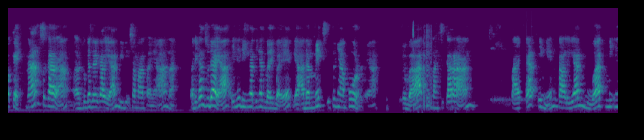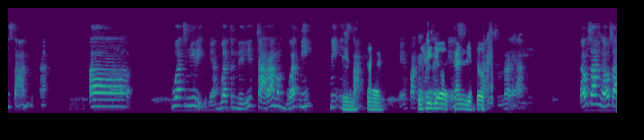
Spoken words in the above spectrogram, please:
Oke, nah sekarang eh, tugas dari kalian, Didik sama Atanya. Nah, tadi kan sudah ya, ini diingat-ingat baik-baik ya. Ada mix itu nyampur ya. Coba, nah sekarang saya ingin kalian buat mie instan. Nah, eh, buat sendiri gitu ya. Buat sendiri cara membuat mie mie instan. Oke, pakai video kan gitu. Ya, sebentar ya. Nggak usah, nggak usah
